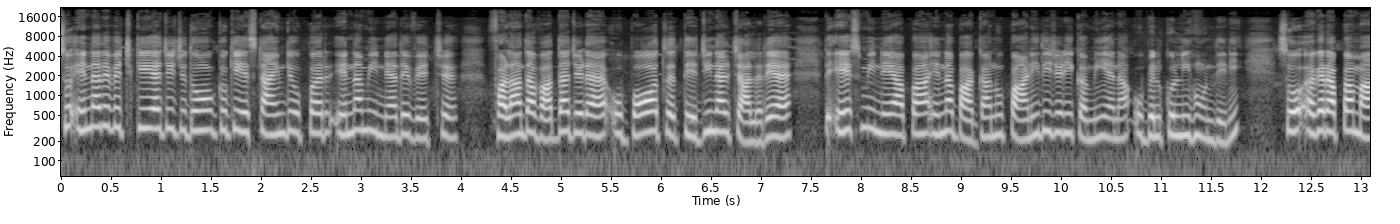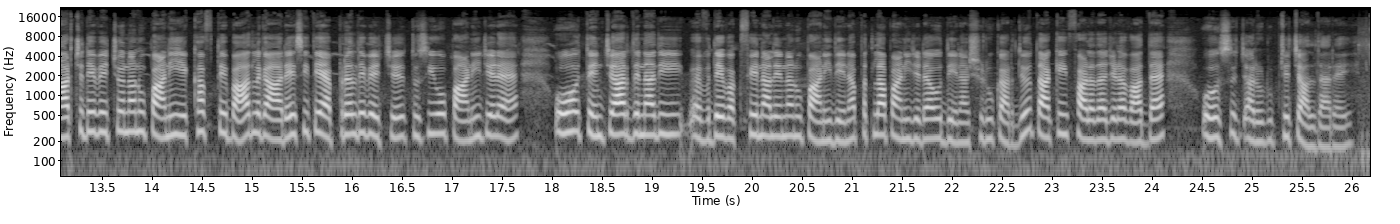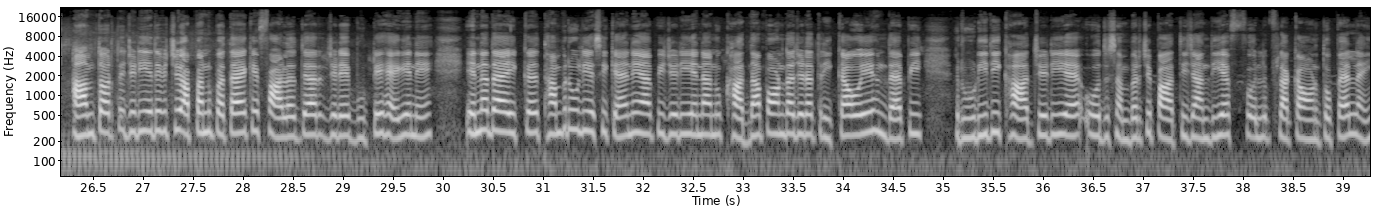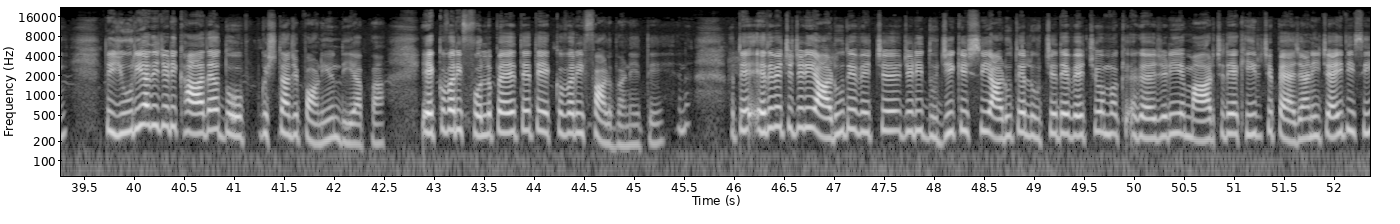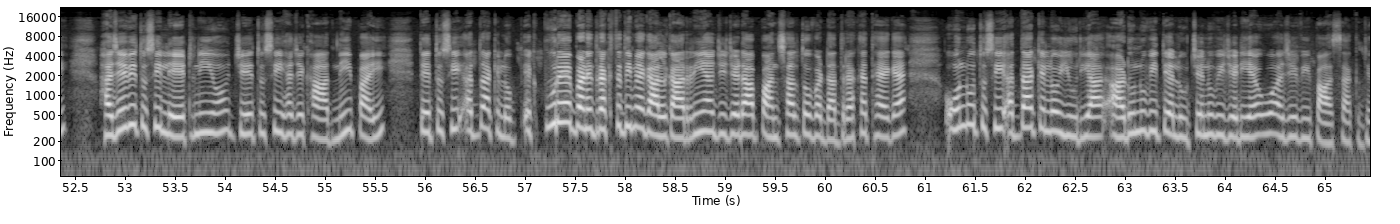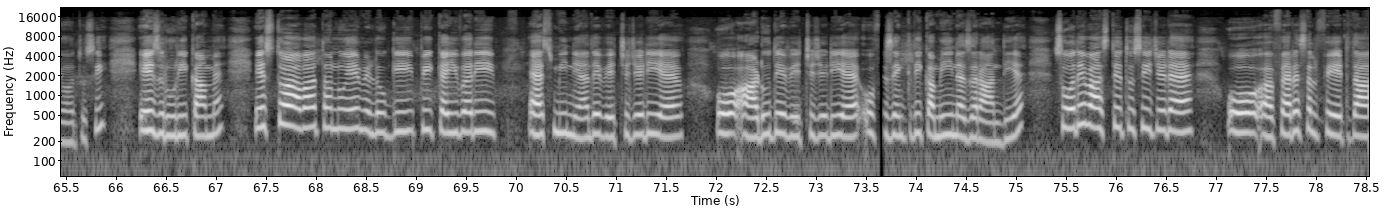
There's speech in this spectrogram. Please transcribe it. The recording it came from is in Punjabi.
ਸੋ ਇਹਨਾਂ ਦੇ ਵਿੱਚ ਕੀ ਹੈ ਜੀ? ਜਦੋਂ, ਕਿਉਂਕਿ ਇਸ ਟਾਈਮ ਦੇ ਉੱਪਰ ਇਹਨਾਂ ਮਹੀਨਿਆਂ ਦੇ ਵਿੱਚ ਫਲਾਂ ਦਾ ਵਾਧਾ ਜਿਹੜਾ ਹੈ, ਉਹ ਬਹੁਤ ਤੇਜ਼ੀ ਨਾਲ ਚੱਲ ਰਿਹਾ ਹੈ ਤੇ ਇਸ ਮਹੀਨੇ ਆਪਾਂ ਇਹਨਾਂ ਬਾਗਾਂ ਨੂੰ ਪਾਣੀ ਦੀ ਜਿਹੜੀ ਕਮੀ ਹੈ ਨਾ, ਉਹ ਬਿਲਕੁਲ ਨਹੀਂ ਹੋਣ ਦੇਣੀ। ਸੋ ਅਗਰ ਆਪਾਂ ਮਾਰਚ ਦੇ ਵਿੱਚ ਉਹਨਾਂ ਨੂੰ ਪਾਣੀ ਇੱਕ ਹਫ਼ਤੇ ਬਾਅਦ ਲਗਾ ਰਹੇ ਸੀ ਤੇ ਅਪ੍ਰੈਲ ਦੇ ਵਿੱਚ ਤੁਸੀਂ ਉਹ ਪਾਣੀ ਜਿਹੜਾ ਹੈ, ਉਹ 3-4 ਦਿਨਾਂ ਦੀ ਦੇ ਵਕਫੇ ਨਾਲ ਇਹਨਾਂ ਨੂੰ ਪਾਣੀ ਦੇਣਾ, ਪਤਲਾ ਪਾਣੀ ਜਿਹੜਾ ਉਹ ਦੇਣਾ ਸ਼ੁਰੂ ਕਰ ਦਿਓ ਤਾਂ ਕਿ ਫਲ ਦਾ ਜਿਹੜਾ ਵਾਧਾ ਹੈ, ਉਹ ਸੁਚਾਰੂ ਰੂਪ 'ਚ ਚੱਲਦਾ ਰਹੇ। ਆਮ ਤੌਰ ਤੇ ਜਿਹੜੀ ਇਹਦੇ ਵਿੱਚ ਆਪਾਂ ਨੂੰ ਪਤਾ ਹੈ ਕਿ ਫਲਦਾਰ ਜਿਹੜੇ ਬੂਟੇ ਹੈਗੇ ਨੇ ਇਹਨਾਂ ਦਾ ਇੱਕ ਥੰਬ ਰੂਲ ਹੀ ਅਸੀਂ ਕਹਿੰਦੇ ਆ ਵੀ ਜਿਹੜੀ ਇਹਨਾਂ ਨੂੰ ਖਾਦਾਂ ਪਾਉਣ ਦਾ ਜਿਹੜਾ ਤਰੀਕਾ ਉਹ ਇਹ ਹੁੰਦਾ ਵੀ ਰੂੜੀ ਦੀ ਖਾਦ ਜਿਹੜੀ ਹੈ ਉਹ ਦਸੰਬਰ 'ਚ ਪਾਤੀ ਜਾਂਦੀ ਹੈ ਫੁੱਲ ਫਲਕ ਆਉਣ ਤੋਂ ਪਹਿਲਾਂ ਹੀ ਤੇ ਯੂਰੀਆ ਦੀ ਜਿਹੜੀ ਖਾਦ ਹੈ ਉਹ ਦੋ ਕਿਸ਼ਤਾਂ 'ਚ ਪਾਉਣੀ ਹੁੰਦੀ ਆ ਆਪਾਂ, ਇੱਕ ਵਾਰੀ ਫੁੱਲ ਪਏ ਤੇ ਤੇ ਇੱਕ ਵਾਰੀ ਫਲ ਬਣੇ ਤੇ, ਹੈਨਾ? ਤੇ ਇਹਦੇ ਵਿੱਚ ਜਿਹੜੀ ਆੜੂ ਦੇ ਵਿੱਚ ਜਿਹੜੀ ਦੂਜੀ ਕਿਸ਼ਤ ਸੀ, ਆੜੂ ਤੇ ਲੂਚੇ ਦੇ ਵਿੱਚ ਉਹ ਮਕ- ਜਿਹੜੀ ਮਾਰਚ ਦੇ ਅਖੀਰ 'ਚ ਪੈ ਜਾਣੀ ਚਾਹੀਦੀ ਸੀ। ਹਜੇ ਵੀ ਤੁਸੀਂ ਲੇਟ ਨਹੀਂ ਹੋ, ਜੇ ਤੁਸੀਂ ਹਜੇ ਖਾਦ ਨਹੀਂ ਪਾਈ ਤੇ ਤੁਸੀਂ ਅੱਧਾ ਕਿਲੋ, ਇੱਕ ਪੂਰੇ ਬਣੇ ਦਰਖਤ ਦੀ ਮੈਂ ਗੱਲ ਕਰ ਰਹੀ ਹਾਂ ਜੀ, ਜਿਹੜਾ 5 ਸਾਲ ਤੋਂ ਵੱਡਾ ਦਰਖਤ ਹੈਗਾ ਉਹਨੂੰ ਤੁਸੀਂ ਅੱਧਾ ਕਿਲੋ ਯੂਰੀਆ, ਆੜੂ ਨੂੰ ਵੀ ਤੇ ਲੂਚੇ ਨੂੰ ਵੀ ਜਿਹੜੀ ਹੈ ਉਹ ਅਜੇ ਵੀ ਪਾ ਸਕਦੇ ਹੋ ਤੁਸੀਂ। ਇਹ ਜ਼ਰੂਰੀ ਕੰਮ ਹੈ। ਇਸ ਤੋਂ ਇਲਾਵਾ ਤੁਹਾਨੂੰ ਇਹ ਮਿਲੂਗੀ ਵੀ ਕਈ ਵਾਰੀ ਇਸ ਮਹੀਨਿਆਂ ਦੇ ਵਿੱਚ ਜਿਹੜੀ ਹੈ ਉਹ ਆੜੂ ਦੇ ਵਿੱਚ ਜਿਹੜੀ ਹੈ ਉਹ ਜ਼ਿੰਕ ਦੀ ਕਮੀ ਨਜ਼ਰ ਆਉਂਦੀ ਹੈ। ਸੋ ਉਹਦੇ ਵਾਸਤੇ ਤੁਸੀਂ ਜਿਹੜਾ ਹੈ ਉਹ ਫੈਰਸਲਫੇਟ ਦਾ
